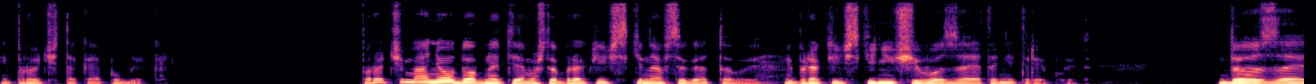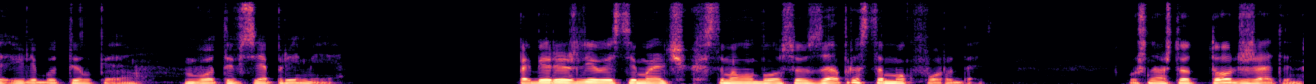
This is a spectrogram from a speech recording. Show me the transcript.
и прочая такая публика. Впрочем, они удобны тем, что практически на все готовы, и практически ничего за это не требуют. Доза или бутылка — вот и вся премия. По бережливости мальчик самому боссу запросто мог фору дать. Уж на что тот жаден,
